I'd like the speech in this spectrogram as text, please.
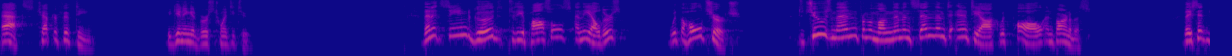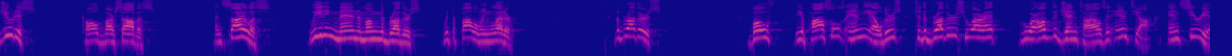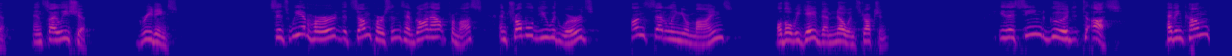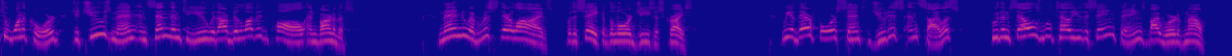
Acts chapter 15, beginning at verse 22. Then it seemed good to the apostles and the elders with the whole church to choose men from among them and send them to Antioch with Paul and Barnabas. They sent Judas, called Barsabbas, and Silas, leading men among the brothers, with the following letter. The brothers, both the apostles and the elders, to the brothers who are at, who are of the Gentiles in Antioch and Syria and Cilicia, greetings. Since we have heard that some persons have gone out from us and troubled you with words, unsettling your minds, although we gave them no instruction, it has seemed good to us, having come to one accord, to choose men and send them to you with our beloved Paul and Barnabas, men who have risked their lives for the sake of the Lord Jesus Christ. We have therefore sent Judas and Silas, who themselves will tell you the same things by word of mouth.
